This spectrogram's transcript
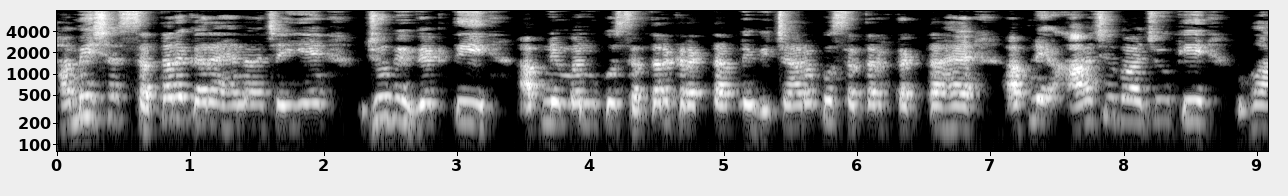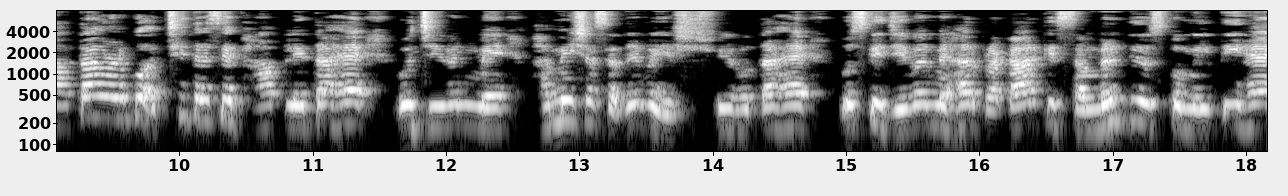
हमेशा सतर्क रहना चाहिए। जो भी व्यक्ति अपने मन को सतर्क रखता, अपने विचारों को सतर्क रखता है, अपने आजू बाजू के वातावरण को अच्छी तरह से भाप लेता है, वो जीवन में हमेशा सदैव यशस्वी होता है। उसके जीवन में हर प्रकार की समृद्धि उसको मिलती है,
